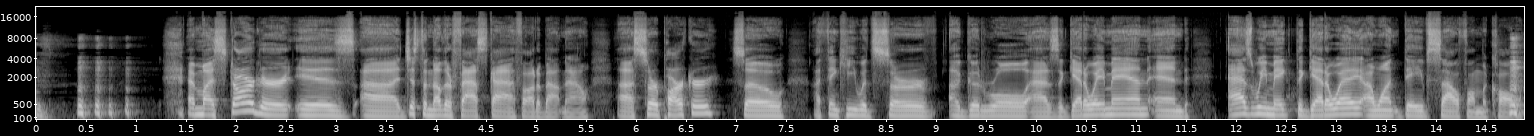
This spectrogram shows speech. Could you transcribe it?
right. And my starter is uh, just another fast guy I thought about now, uh, Sirr Parker. So I think he would serve a good role as a getaway man. And as we make the getaway, I want Dave South on the call.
